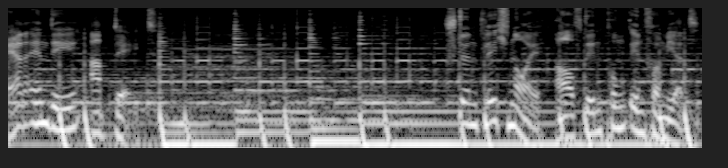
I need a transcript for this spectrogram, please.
RND Update. Stündlich neu. Auf den Punkt informiert.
